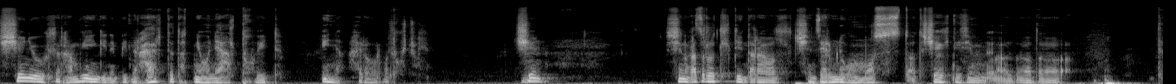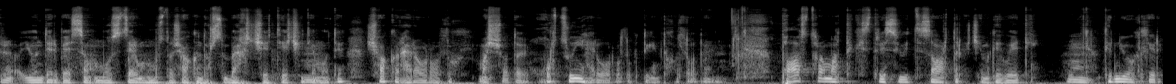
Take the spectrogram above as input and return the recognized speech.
Жишээ нь юу гэхээр хамгийн энгийн бид нар хайртай дотны хүний алдах үед энэ хариу ургал өгч болно. Жишээ нь шинэ газар хөдлөлтийн дараа бол жишээ зарим нэг хүмүүс одоо шегний юм одоо тэр юун дээр байсан хүмүүс зарим хүмүүс доо шоконд орсон байх ч тий ч гэдэг юм уу тий шокер хариу уруулах маш одоо хурц үеийн хариу уруулах гэдэг юм тохиолдол байна. Пост травматик стресс диsorder гэж юм байдаг. Тэрний юу гэхээр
